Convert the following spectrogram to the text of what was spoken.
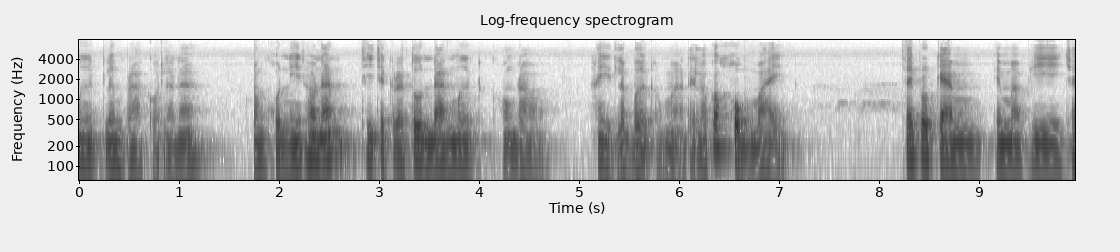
มืดเริ่มปรากฏแล้วนะ ต้องคนนี้เท่านั้นที่จะกระตุ้นด้านมืดของเรา ให้ระเบิดออกมา แต่เราก็ข่มไว้ ใช้โปรแกรม MRP ใช้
